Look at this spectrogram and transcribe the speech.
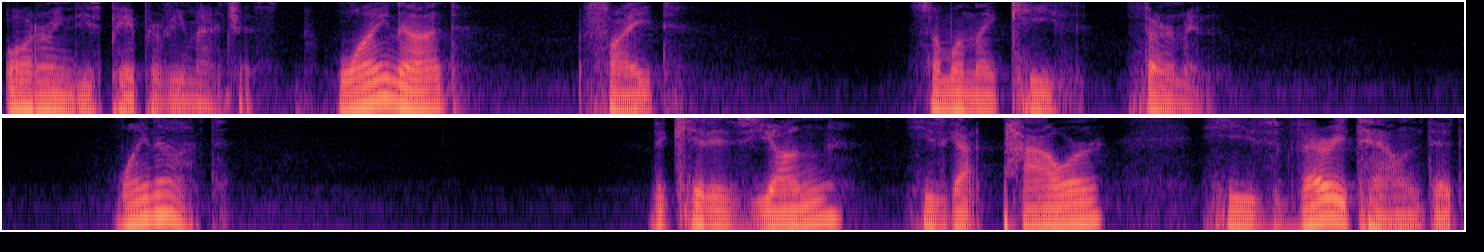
ordering these pay per view matches. Why not fight someone like Keith Thurman? Why not? The kid is young, he's got power, he's very talented.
